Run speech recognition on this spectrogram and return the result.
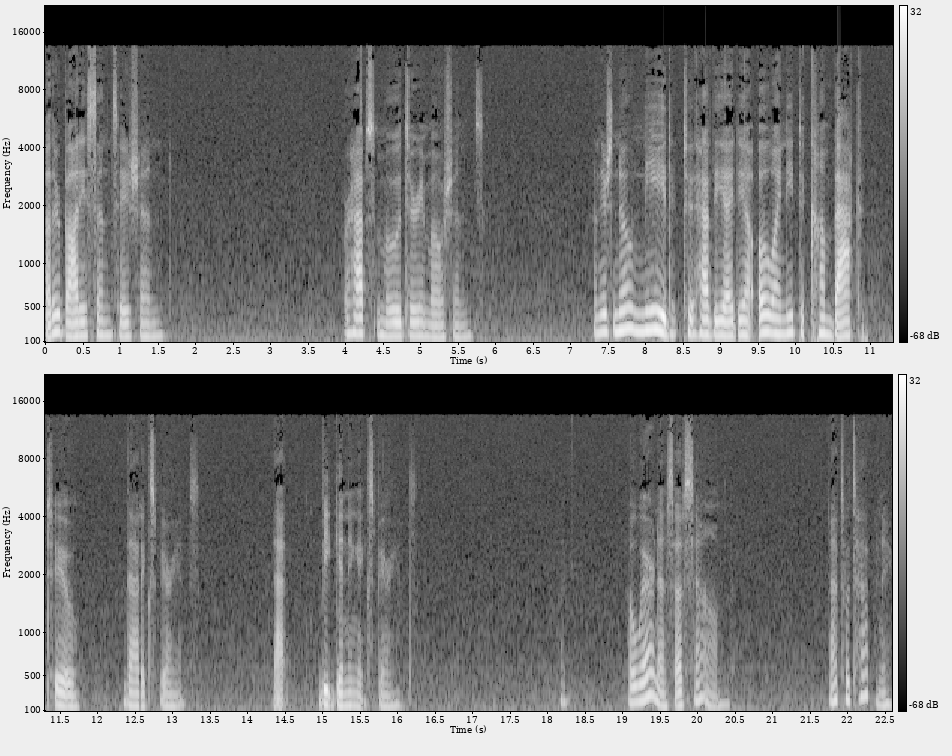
other body sensation, perhaps moods or emotions. And there's no need to have the idea, oh, I need to come back to that experience, that beginning experience awareness of sound. That's what's happening.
